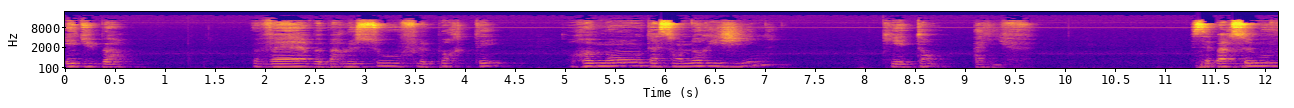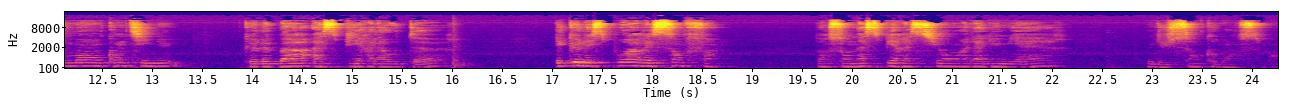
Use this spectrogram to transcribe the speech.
Et du bas, verbe par le souffle porté, remonte à son origine qui étant alif. C'est par ce mouvement continu que le bas aspire à la hauteur et que l'espoir est sans fin dans son aspiration à la lumière du sans commencement.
